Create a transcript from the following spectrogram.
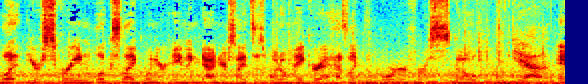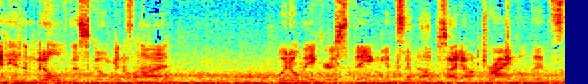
what your screen looks like when you're aiming down your sights as Widowmaker. It has like the border for a scope, Yeah. and in the middle of the scope, it's not Widowmaker's thing. It's an upside down triangle that's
